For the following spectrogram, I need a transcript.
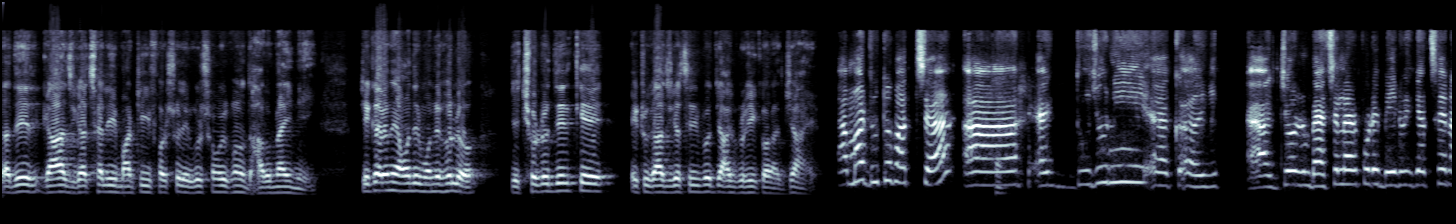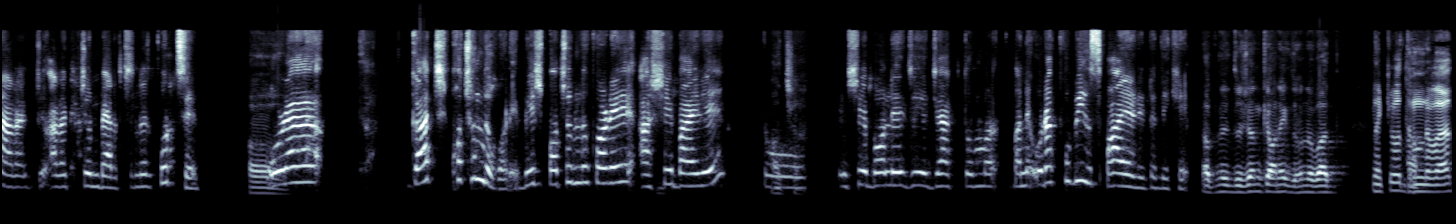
তাদের গাছ গাছালি মাটি ফসল এগুলো সম্পর্কে কোনো ধারণাই নেই। যে কারণে আমাদের মনে হলো যে ছোটদেরকে একটু গাছগাছালির প্রতি আগ্রহী করা যায়। আমার দুটো বাচ্চা আহ এক দুজনই আহ, একজন ব্যাচেলার করে বের হয়ে গেছেন আর একজন আর একজন ব্যাচেলার করছে ওরা গাছ পছন্দ করে বেশ পছন্দ করে আসে বাইরে। তো আচ্ছা। এসে বলে যে যাক তোমার মানে ওরা খুবই ইন্সপায়ার্ড এটা দেখে। আপনি দুজনকে অনেক ধন্যবাদ। আপনাকেও ধন্যবাদ।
